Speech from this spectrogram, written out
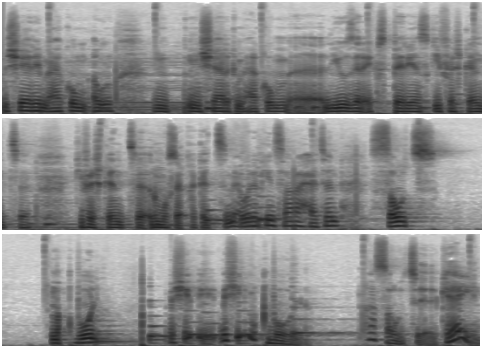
نشاري معكم أو نشارك معكم ال user experience كيفاش كانت كيفاش كانت الموسيقى كتسمع. ولكن صراحة الصوت مقبول. ماشي ماشي مقبول. صوت كاين.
